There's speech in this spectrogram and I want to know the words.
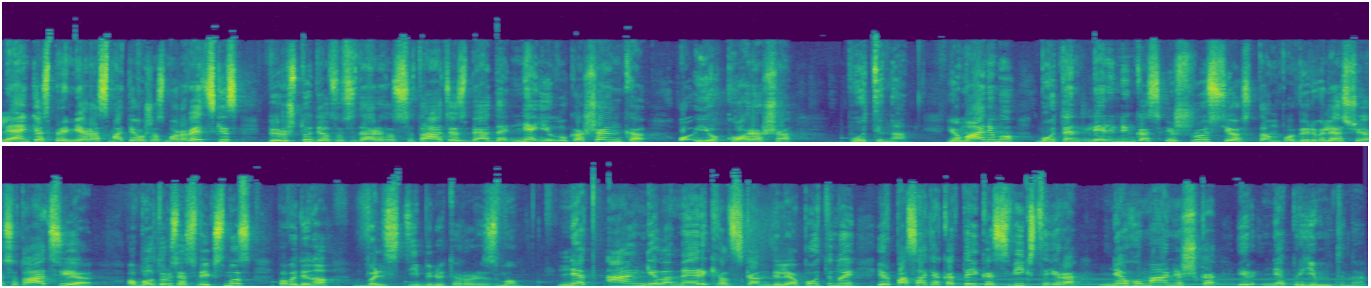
Lenkijos premjeras Mateušas Moraveckis pirštų dėl susidariusios situacijos beda ne į Lukašenką, o į jo korešą Putiną. Jo manimu, būtent lėlininkas iš Rusijos tampo virvelės šioje situacijoje, o Baltarusijos veiksmus pavadino valstybiniu terorizmu. Net Angela Merkel skambdėlė Putinui ir pasakė, kad tai, kas vyksta, yra nehumaniška ir nepriimtina.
